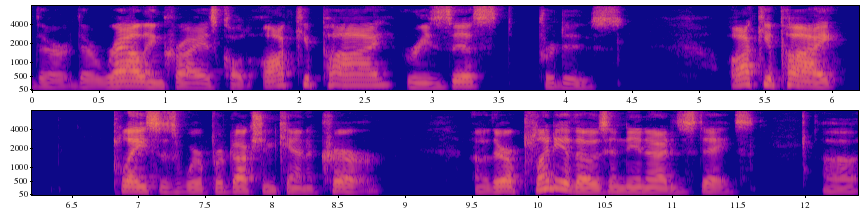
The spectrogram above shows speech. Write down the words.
their their rallying cry is called "Occupy, Resist, Produce." Occupy places where production can occur uh, there are plenty of those in the United States. Uh,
